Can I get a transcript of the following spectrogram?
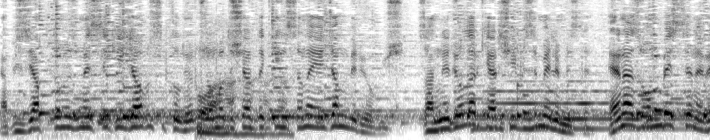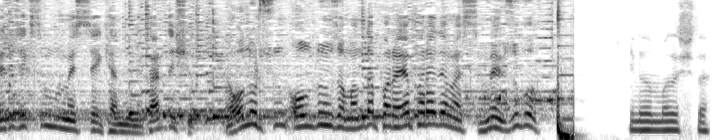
Ya biz yaptığımız meslek icabı sıkılıyoruz ama dışarıdaki insana heyecan veriyormuş. Zannediyorlar ki her şey bizim elimizde. En az 15 sene vereceksin bu mesleğe kendini kardeşim. Ne olursun olduğun zaman da paraya para demezsin. Mevzu bu. İnanılmaz işte.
